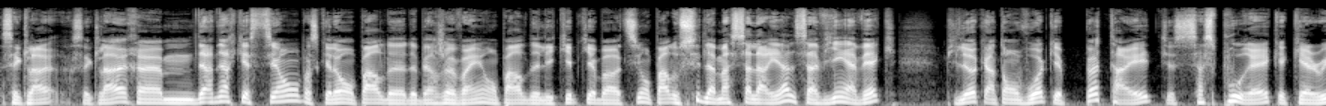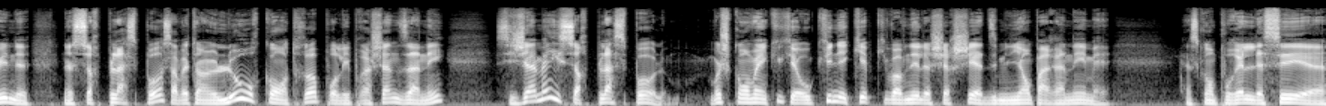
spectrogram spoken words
c'est clair, c'est clair. Euh, dernière question, parce que là, on parle de, Bergevin, on parle de l'équipe qui a bâti, on parle aussi de la masse salariale, ça vient avec. Puis là, quand on voit que peut-être que ça se pourrait que Kerry ne, ne se replace pas, ça va être un lourd contrat pour les prochaines années. Si jamais il se replace pas, moi je suis convaincu qu'il n'y a aucune équipe qui va venir le chercher à 10 millions par année, mais est-ce qu'on pourrait le laisser, euh,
